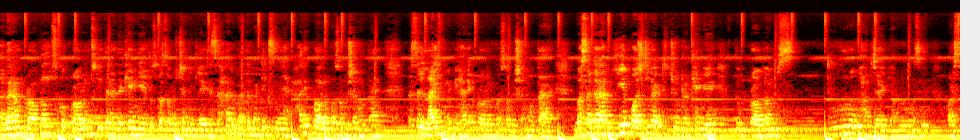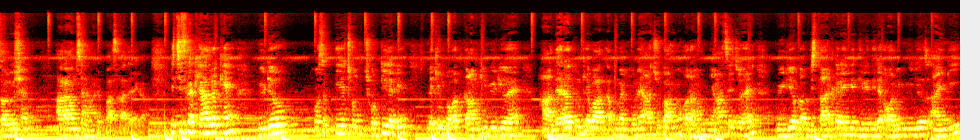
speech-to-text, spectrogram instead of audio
अगर हम प्रॉब्लम्स को प्रॉब्लम्स की तरह देखेंगे तो उसका सोल्यूशन निकलेगा जैसे हर मैथमेटिक्स में हर एक प्रॉब्लम का सोल्यूशन होता है, वैसे लाइफ में भी हर एक प्रॉब्लम का सोल्यूशन होता है। बस अगर हम ये पॉजिटिव एटीट्यूड रखेंगे तो प्रॉब्लम्स दूर भाग जाएगी हम लोगों से, और सॉल्यूशन आराम से हमारे पास आ जाएगा। इस चीज़ का ख्याल रखें वीडियो हो सकती है छो, छोटी लगे लेकिन बहुत काम की वीडियो है। हाँ देहरादून के बाद अब मैं पुणे आ चुका हूँ और हम यहाँ से जो है वीडियो का विस्तार करेंगे धीरे धीरे और भी वीडियोस आएँगी।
